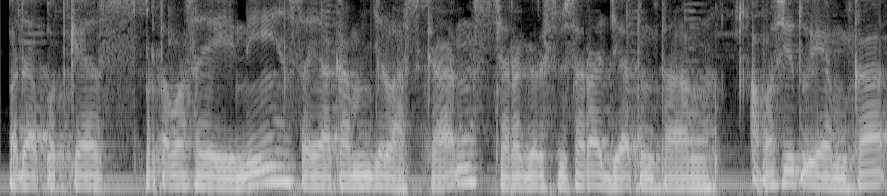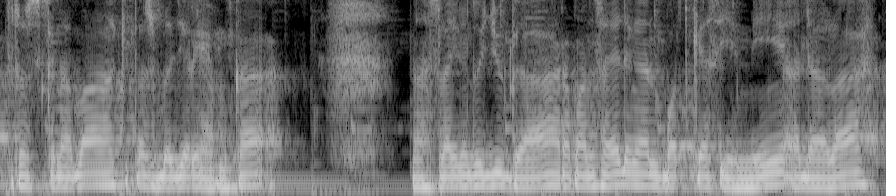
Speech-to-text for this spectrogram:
pada podcast pertama saya ini Saya akan menjelaskan secara garis besar aja Tentang apa sih itu IMK Terus kenapa kita harus belajar IMK Nah selain itu juga harapan saya dengan podcast ini adalah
